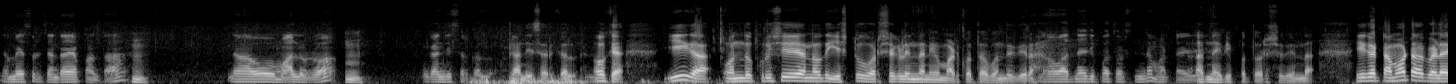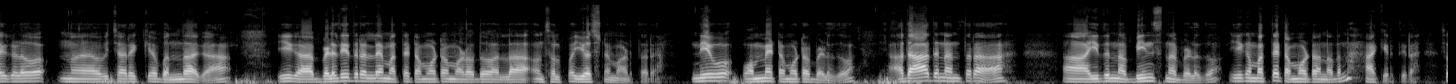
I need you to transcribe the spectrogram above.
ನಮ್ಮ ಹೆಸರು ಚಂದ್ರಯ್ಯಪ್ಪ ಅಂತ. ಹ್ಞೂ ನಾವು ಮಾಲೂರು. ಹ್ಞೂ Gandhi circle. Gandhi circle. Okay ಈಗ ಒಂದು ಕೃಷಿ ಅನ್ನೋದು ಎಷ್ಟು ವರ್ಷಗಳಿಂದ ನೀವು ಮಾಡ್ಕೋತಾ ಬಂದಿದ್ದೀರಾ? ನಾವು ಹದಿನೈದು ಇಪ್ಪತ್ತು ವರ್ಷದಿಂದ ಮಾಡ್ತಾ ಇದ್ದೀವಿ. ಹದಿನೈದು ಇಪ್ಪತ್ತು ವರ್ಷದಿಂದ. ಈಗ ಟೊಮೊಟೊ ಬೆಳೆಗಳು ವಿಚಾರಕ್ಕೆ ಬಂದಾಗ ಈಗ ಬೆಳೆದಿದ್ರಲ್ಲೇ ಮತ್ತೆ ಟೊಮೊಟೊ ಮಾಡೋದು ಅಲ್ಲ ಒಂದು ಸ್ವಲ್ಪ ಯೋಚನೆ ಮಾಡ್ತಾರೆ. ನೀವು ಒಮ್ಮೆ ಟೊಮೊಟೊ ಬೆಳೆದು ಅದಾದ ನಂತರ ಇದನ್ನು ಬೀನ್ಸ್ನ ಬೆಳೆದು ಈಗ ಮತ್ತೆ ಟೊಮೊಟೊ ಅನ್ನೋದನ್ನು ಹಾಕಿರ್ತೀರ? ಸೊ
